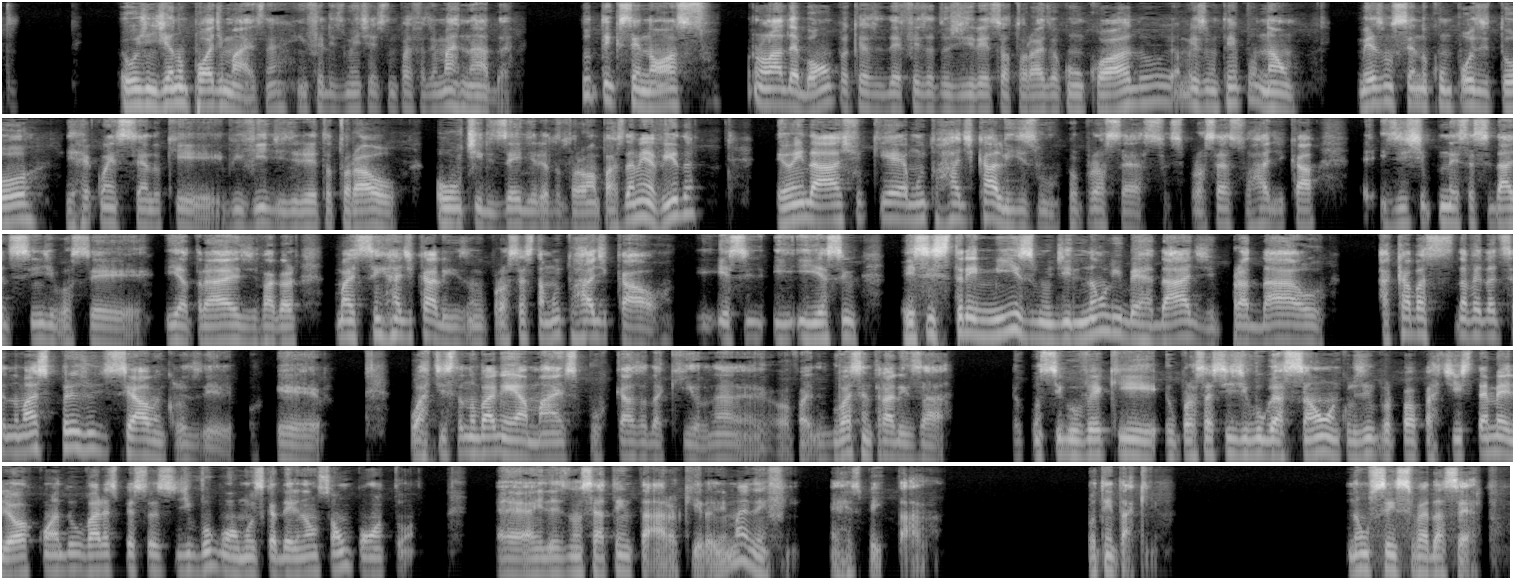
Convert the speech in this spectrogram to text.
Hoje em dia não pode mais, né? Infelizmente a gente não pode fazer mais nada. Tudo tem que ser nosso. Por um lado é bom, porque a defesa dos direitos autorais eu concordo, e ao mesmo tempo não. Mesmo sendo compositor e reconhecendo que vivi de direito autoral ou utilizei direito autoral uma parte da minha vida, eu ainda acho que é muito radicalismo para o processo. Esse processo radical, existe necessidade sim de você ir atrás devagar, mas sem radicalismo. O processo está muito radical. E esse, e, e, esse, esse extremismo de não liberdade para dar, acaba, na verdade, sendo mais prejudicial, inclusive, porque o artista não vai ganhar mais por causa daquilo, né? Vai, vai centralizar. Eu consigo ver que o processo de divulgação, inclusive para o próprio artista, é melhor quando várias pessoas divulgam a música dele, não só um ponto. É, ainda eles não se atentaram àquilo ali, mas enfim, é respeitável. Vou tentar aqui. Não sei se vai dar certo.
